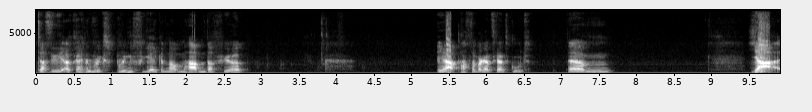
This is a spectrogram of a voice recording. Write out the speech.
Dass sie auch gleich einen Rick Springfield genommen haben dafür. Ja, passt aber ganz, ganz gut. Ähm, ja,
